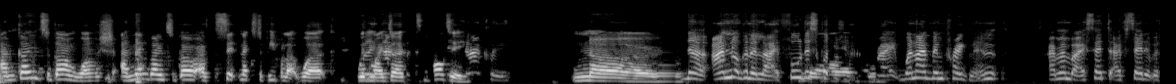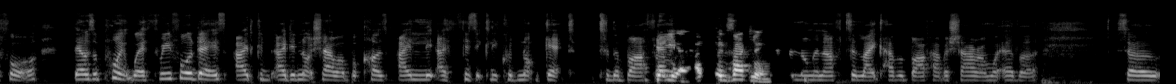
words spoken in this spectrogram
I'm going to go and wash and then going to go and sit next to people at work with Well, my dirty body. Exactly. No. No, I'm not gonna lie. Full disclosure, No. right? When I've been pregnant, I remember I said I've said it before. There was a point where three, four days I could I did not shower because I li- I physically could not get to the Yeah, bathroom yeah, uh, exactly. long enough to like have a bath, have a shower, and whatever. So,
